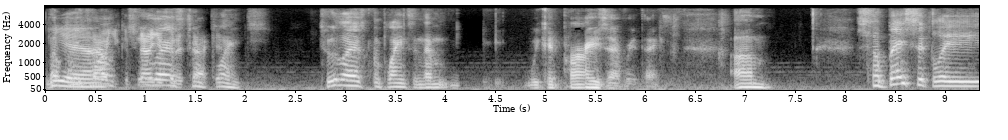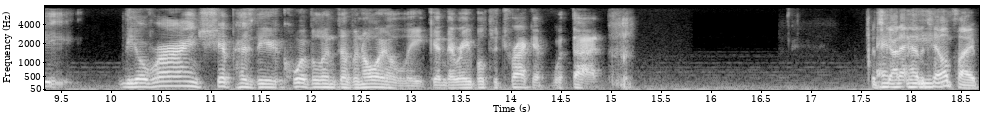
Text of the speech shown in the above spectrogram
But Yeah. Now you can- two now you can last attack it. complaints. Two last complaints, and then we could praise everything. Um, so basically, the Orion ship has the equivalent of an oil leak, and they're able to track it with that. It's got to have a the- tailpipe.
